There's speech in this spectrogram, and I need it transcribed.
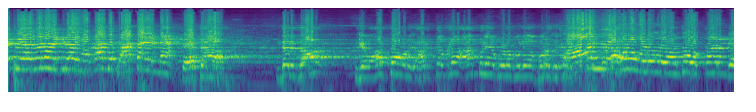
எப்பயாவது வைக்கிறா உட்காந்து பார்த்தா என்ன? ஏத்தா இந்த இங்க வாத்தா உனக்கு அடுத்த விட ஆம்பளையா போட போறியா காலில் போறது கூட உழுவுற வந்து உட்காருங்க.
